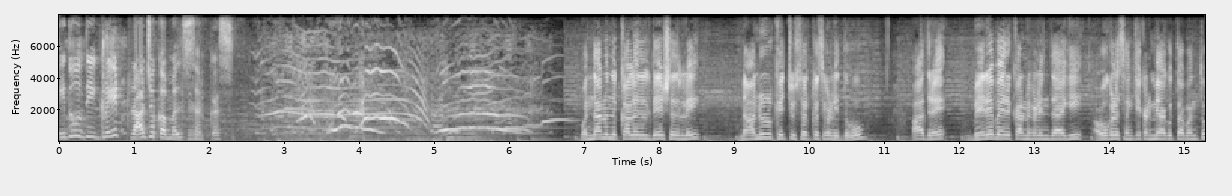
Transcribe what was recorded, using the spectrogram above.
ಇದು ದಿ ಗ್ರೇಟ್ ರಾಜಕಮಲ್ ಸರ್ಕಸ್. ಒಂದಾನೊಂದು ಕಾಲದಲ್ಲಿ ದೇಶದಲ್ಲಿ ನಾನ್ನೂರಕ್ಕೆ ಹೆಚ್ಚು ಸರ್ಕಸ್ಗಳಿದ್ದವು. ಆದರೆ ಬೇರೆ ಬೇರೆ ಕಾರಣಗಳಿಂದಾಗಿ ಅವುಗಳ ಸಂಖ್ಯೆ ಕಡಿಮೆ ಆಗುತ್ತಾ ಬಂತು.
